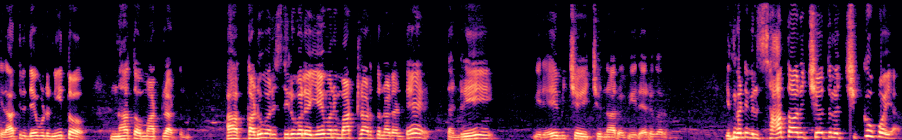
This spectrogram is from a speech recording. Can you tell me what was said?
ఈ రాత్రి దేవుడు నీతో నాతో మాట్లాడుతున్నాడు. ఆ కడువరి సిలువలో ఏమని మాట్లాడుతున్నాడంటే తండ్రి వీరేమి చేయించున్నారు? వీరెరుగరు ఎందుకంటే వీళ్ళు సాతాను చేతిలో చిక్కుపోయారు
